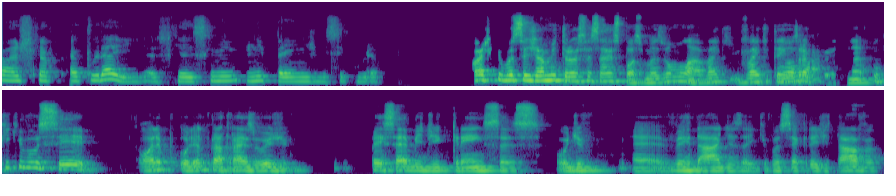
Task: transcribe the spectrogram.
eu acho que é, é, por aí. Acho que é isso que me, me prende, me segura. Eu acho que você já me trouxe essa resposta, mas vamos lá, vai que, vai que tem vamos outra lá. coisa, né? O que que você olha olhando para trás hoje, percebe de crenças ou de é, verdades aí que você acreditava,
